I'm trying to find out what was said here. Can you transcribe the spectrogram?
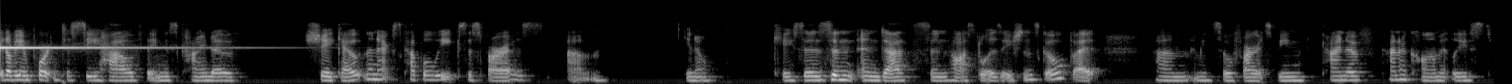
it'll be important to see how things kind of shake out in the next couple weeks as far as um, you know cases and, and deaths and hospitalizations go but um, i mean so far it's been kind of kind of calm at least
